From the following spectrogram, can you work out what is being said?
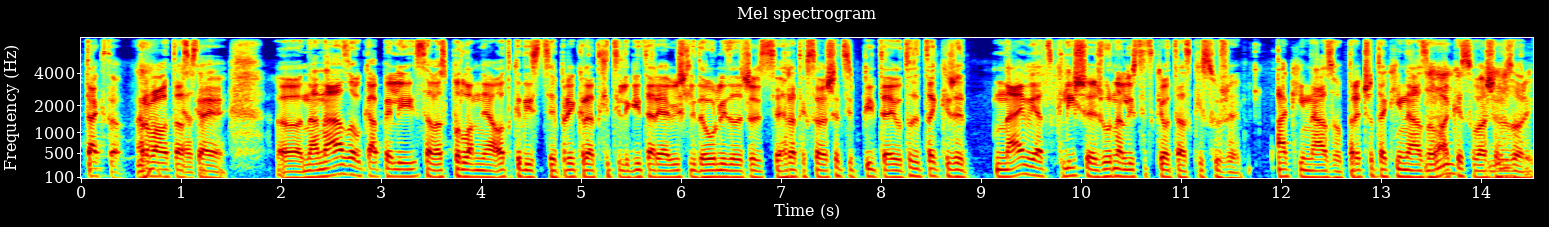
takto, prvá Aha, otázka jasné. je, uh, na názov kapely sa vás podľa mňa, odkedy ste prvýkrát chytili gitary a vyšli do ulic a začali ste hrať, tak sa vás všetci pýtajú. To je také, že najviac klišé žurnalistické otázky sú, že aký názov, prečo taký názov, aké sú vaše vzory.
